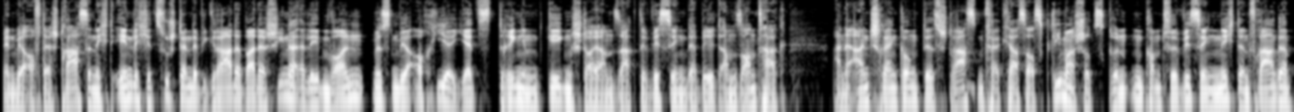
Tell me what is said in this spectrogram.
Wenn wir auf der Straße nicht ähnliche Zustände wie gerade bei der Schiene erleben wollen, müssen wir auch hier jetzt dringend gegensteuern, sagte Wissing der Bild am Sonntag. Eine Einschränkung des Straßenverkehrs aus Klimaschutzgründen kommt für Wissing nicht in Frage.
